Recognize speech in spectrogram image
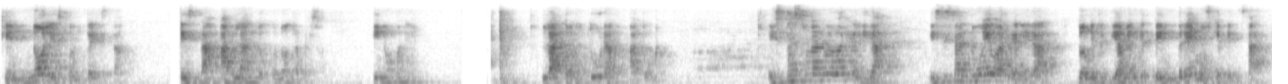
que no les contesta, está hablando con otra persona y no con él. La tortura a tu. Esta es una nueva realidad, es esa nueva realidad donde efectivamente tendremos que pensar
